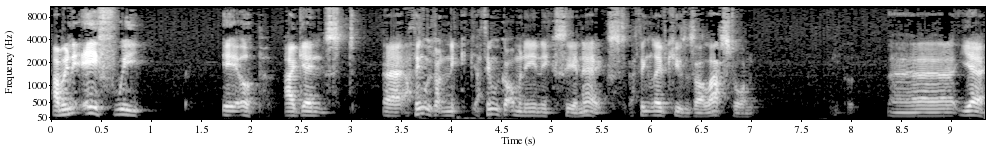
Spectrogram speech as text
I mean, if we it up against, uh, I think we've got Nick, I think we've got Omonia Nicosia next. I think Leverkusen's our last one. Uh, yeah,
